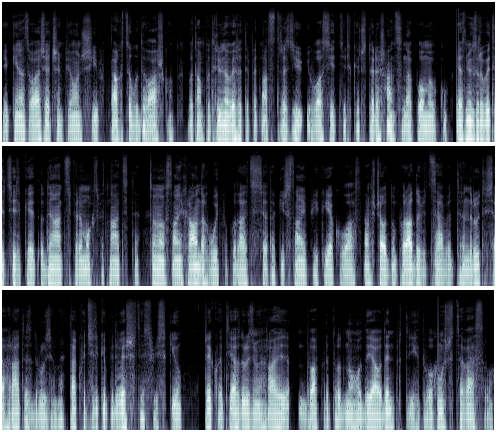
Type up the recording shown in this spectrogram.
який називається Championship. Так, це буде важко, бо там потрібно виграти 15 разів, і у вас є тільки 4 шанси на помилку. Я зміг зробити тільки 11 перемог з 15. Це на останніх раундах будуть попадатися такі ж самі піки, як у вас. Там ще одну пораду від себе: тренуйтеся грати з друзями. Так ви тільки підвищите свій скіл. Наприклад, я з друзями граю два проти одного, де я один проти їх двох, тому що це весело.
